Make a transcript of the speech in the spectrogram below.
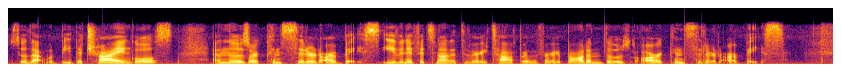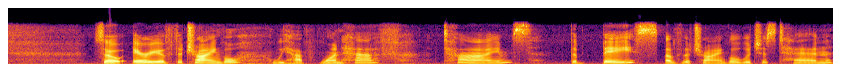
So that would be the triangles, and those are considered our base. Even if it's not at the very top or the very bottom, those are considered our base. So area of the triangle, we have 1 half times the base of the triangle, which is 10,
